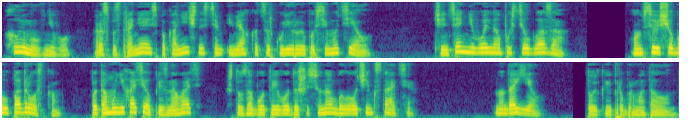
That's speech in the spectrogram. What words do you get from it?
хлынул в него — распространяясь по конечностям и мягко циркулируя по всему телу. Чинтянь невольно опустил глаза. Он все еще был подростком, потому не хотел признавать, что забота его до Шисюна была очень кстати. «Надоел», — только и пробормотал он.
